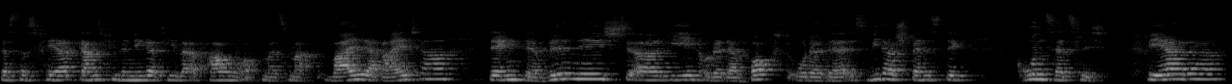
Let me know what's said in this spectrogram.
dass das Pferd ganz viele negative Erfahrungen oftmals macht, weil der Reiter denkt, der will nicht äh, gehen oder der bockt oder der ist widerspenstig. Grundsätzlich Pferde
